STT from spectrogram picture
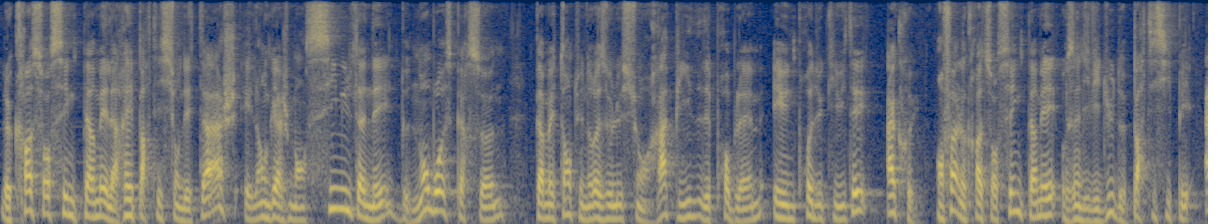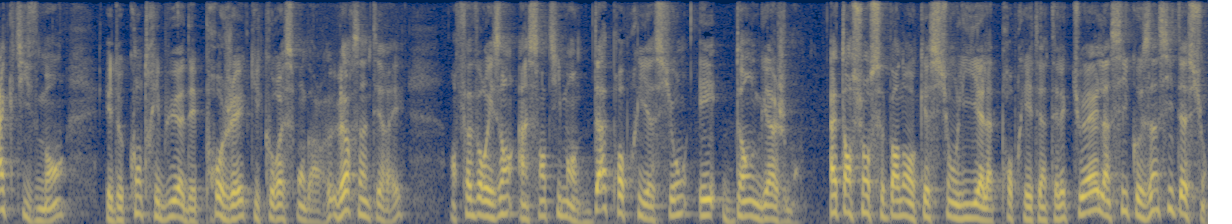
Le crowdsourcing permet la répartition des tâches et l'engagement simultané de nombreuses personnes permettant une résolution rapide des problèmes et une productivité accrue. Enfin, le crowdsourcing permet aux individus de participer activement et de contribuer à des projets qui correspondent à leurs intérêts en favorisant un sentiment d'appropriation et d'engagement. Attention cependant aux questions liées à la propriété intellectuelle ainsi qu'aux incitations.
